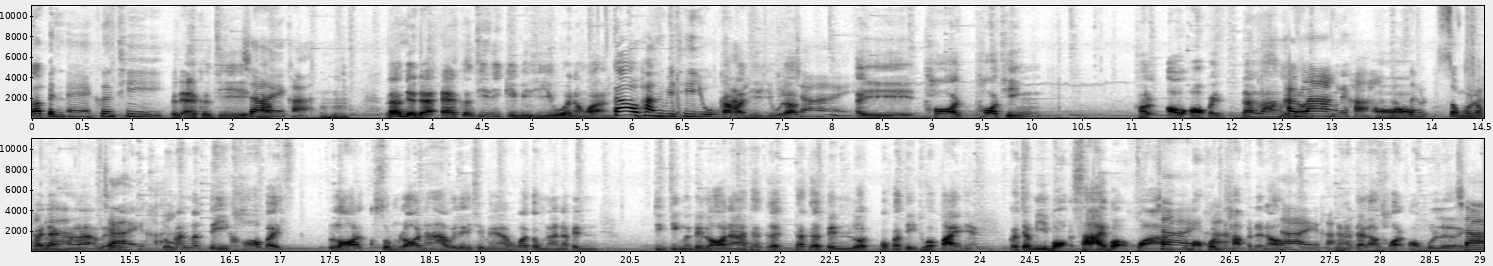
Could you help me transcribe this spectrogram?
ก็เป็นแอร์เคลื่อนที่ เป็นแอร์เคลื่อนที่ใช่ครับค่ะ อือฮึ แล้วเดี๋ยวนะแอร์เคลื่อนที่นี่กี่ BTU ฮะน้องหวาน 9,000 BTU ค่ะ9,000 BTU แล้ว ใช่ ไอ้ท่อท่อทิ้งเขาเอาออกไปด้านล่างเลยเหรอ ข้างล่างเลยค่ะอ๋อแล้วส่งม้วนไปออกไปข้างด้านล่างข้างล่างเลย ใช่ค่ะ ตรงนั้นมันตีครอบไปล้อซุ้มล้อหน้าไว้เลยใช่ไหมครับเพราะว่าตรงนั้นน่ะเป็นจริง ๆ มันเป็นล้อหน้า ถ้าเกิดถ้าเกิดเป็นรถปกติทั่วไปเนี่ย ก็จะมีเบาะซ้ายเบาะขวาใช่เบาะคนค่ะขับอะนะเนาะใช่ค่ะ นะฮะแต่เราถอดออกหมดเลยใช่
